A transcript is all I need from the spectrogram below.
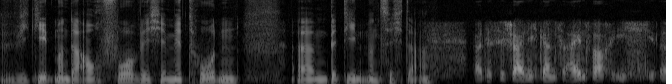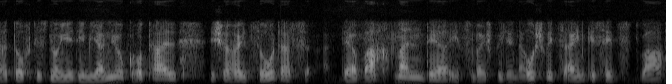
wie geht man da auch vor? Welche Methoden ähm, bedient man sich da? Ja, das ist eigentlich ganz einfach. Ich, äh, durch das neue Demjanjuk-Urteil ist ja heute so, dass der Wachmann, der zum Beispiel in Auschwitz eingesetzt war,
